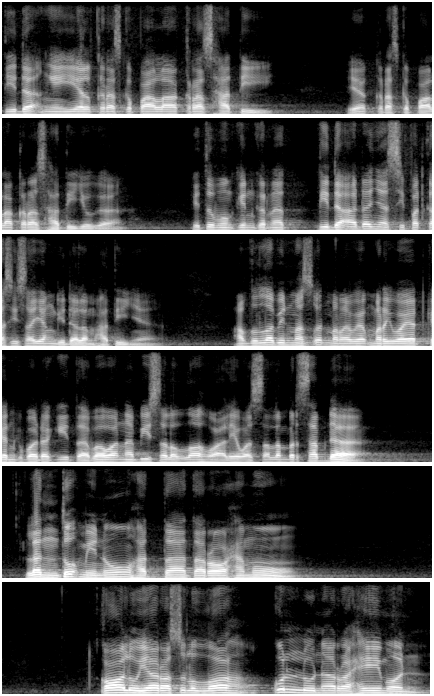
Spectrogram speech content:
Tidak ngeyel keras kepala, keras hati. Ya, keras kepala, keras hati juga. Itu mungkin karena tidak adanya sifat kasih sayang di dalam hatinya. Abdullah bin Mas'ud meriwayatkan kepada kita bahwa Nabi sallallahu alaihi wasallam bersabda, "Lan tu'minu hatta tarahamu." Qalu ya Rasulullah, kulluna rahimun.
